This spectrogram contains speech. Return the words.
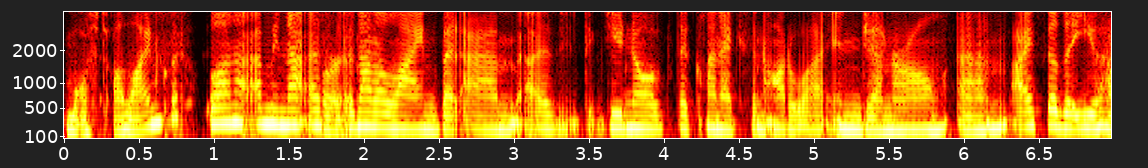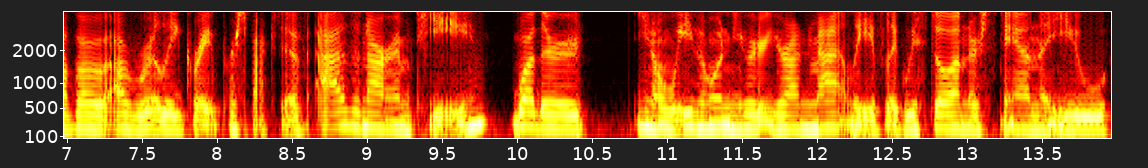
most aligned clinics? well, not, I mean, not as, not Align, but um, uh, do you know of the clinics in Ottawa in general? Um, I feel that you have a, a really great perspective as an RMT, whether you know, even when you're you're on mat leave, like we still understand that you.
